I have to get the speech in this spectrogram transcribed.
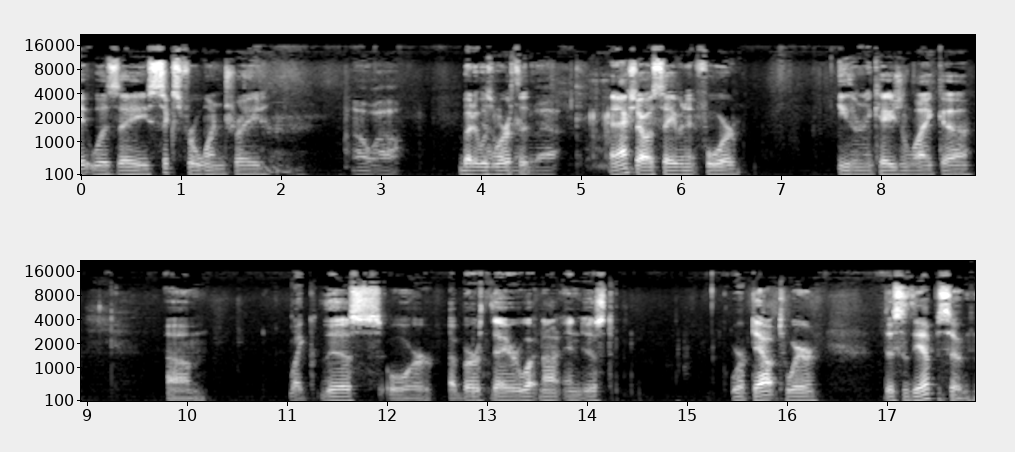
it was a six for one trade, Oh, wow. but it was I worth it. That. And actually, I was saving it for either an occasion like, uh, um, like this or a birthday or whatnot, and just worked out to where this is the episode.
